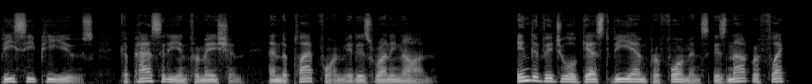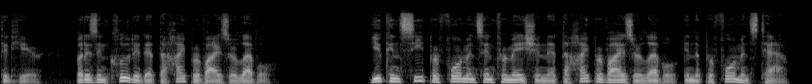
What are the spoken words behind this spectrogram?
vCPUs, capacity information, and the platform it is running on. Individual guest VM performance is not reflected here, but is included at the hypervisor level. You can see performance information at the hypervisor level in the Performance tab.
